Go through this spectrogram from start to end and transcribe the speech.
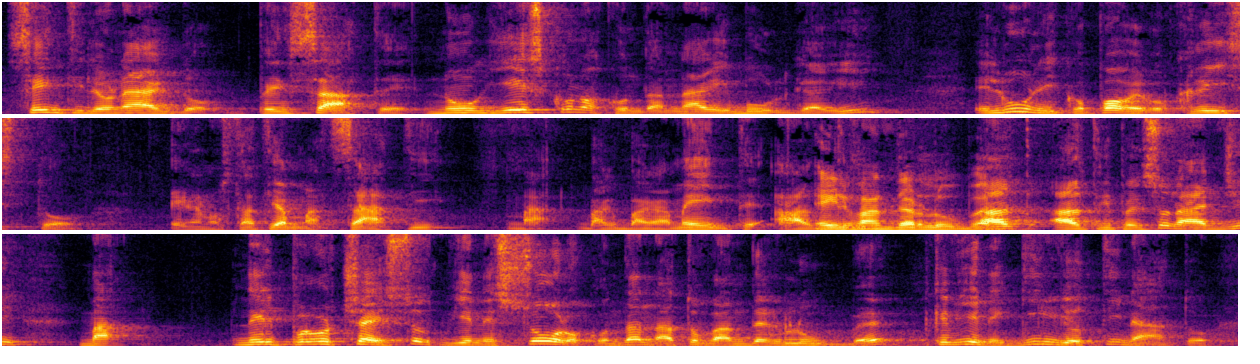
Senti Leonardo, pensate, non riescono a condannare i bulgari e l'unico povero Cristo erano stati ammazzati ma barbaramente altri, e il Van der Lubbe. alt- altri personaggi, ma nel processo viene solo condannato Van der Lubbe che viene ghigliottinato,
